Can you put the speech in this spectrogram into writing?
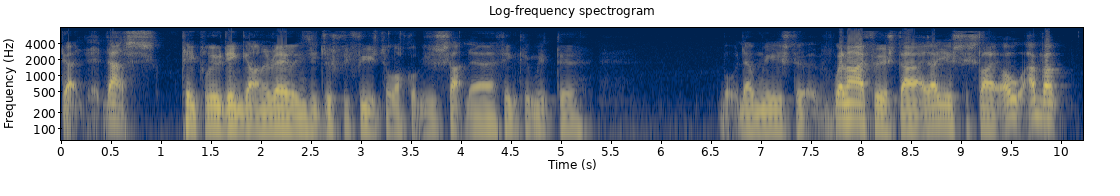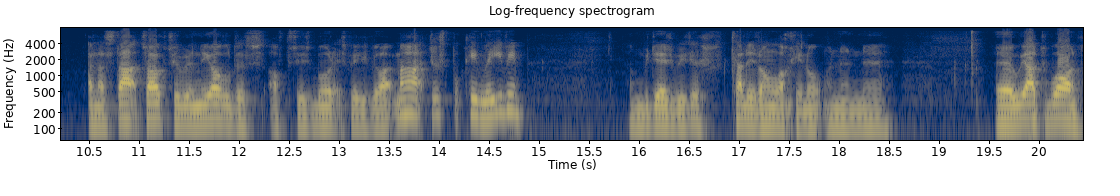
that that's people who didn't get on the railings, they just refused to lock up. They just sat there thinking we'd... Uh, but then we used to, when I first started, I used to say, oh, I'm not, and I start talking to him, the oldest officers, more experienced, be like, Mark, just fucking leave him. And we did, we just carried on locking up, and then uh, uh, we had one.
